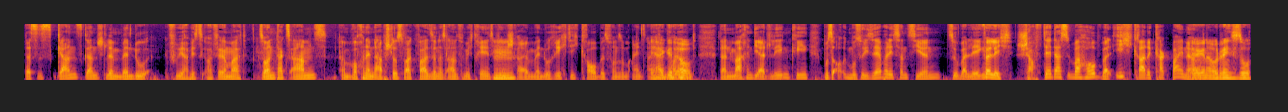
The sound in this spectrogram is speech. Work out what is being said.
das ist ganz, ganz schlimm. Wenn du, früher habe ich es häufiger gemacht, sonntagsabends, am Wochenendabschluss war quasi sonntagsabends für mich Trainingspläne Mhm. schreiben. Wenn du richtig grau bist von so einem 1-1 Ja, in genau. Holland, dann machen die Athleten kriegen, musst, du- musst du dich selber distanzieren, zu überlegen, völlig. schafft der das überhaupt? Weil ich gerade Kackbeine Ja, habe. genau. Du denkst so,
